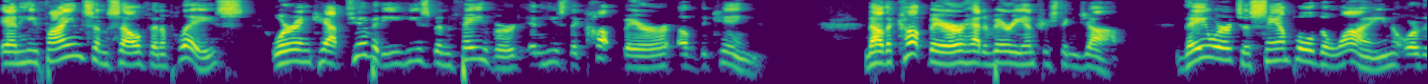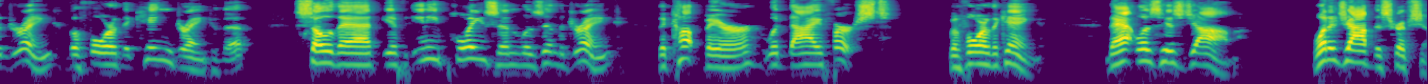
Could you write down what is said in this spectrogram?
and he finds himself in a place where in captivity he's been favored and he's the cupbearer of the king. Now, the cupbearer had a very interesting job. They were to sample the wine or the drink before the king drank of it, so that if any poison was in the drink, the cupbearer would die first before the king. That was his job. What a job description.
